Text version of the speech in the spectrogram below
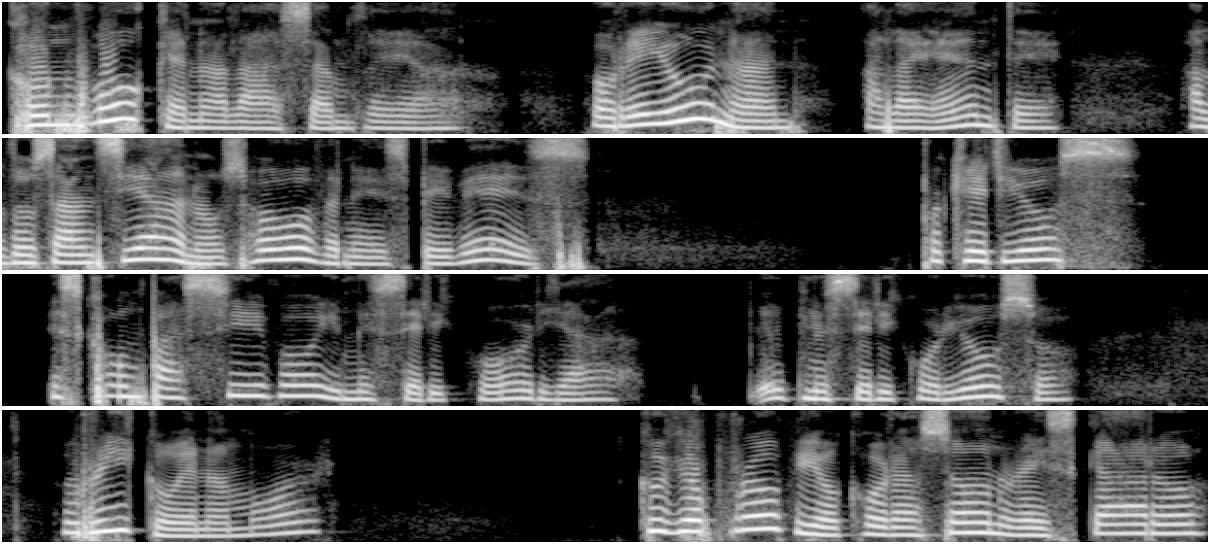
convoquen a la asamblea o reúnan a la gente, a los ancianos, jóvenes, bebés, porque Dios es compasivo y misericordia, eh, misericordioso, rico en amor, cuyo propio corazón rescaro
